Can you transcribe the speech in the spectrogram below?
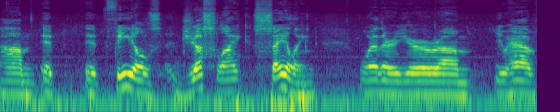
Um, it, it feels just like sailing whether you're um, you have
